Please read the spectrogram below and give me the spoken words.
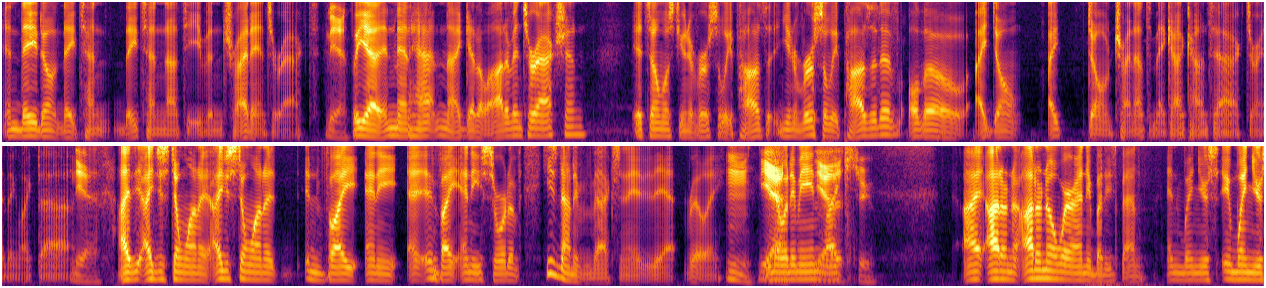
and they don't. They tend. They tend not to even try to interact. yeah. But yeah, in Manhattan, I get a lot of interaction. It's almost universally positive. Universally positive, although I don't. Don't try not to make eye contact or anything like that. Yeah. I, I just don't want to. I just don't want to invite any uh, invite any sort of. He's not even vaccinated yet, really. Mm, You know what I mean? Yeah, Like- that's true. I, I don't know. I don't know where anybody's been. And when you're and when you're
